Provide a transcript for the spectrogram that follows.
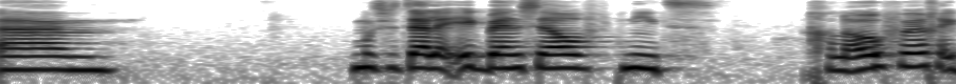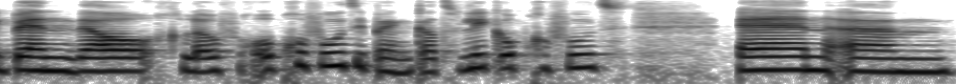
Um, ik moet vertellen, ik ben zelf niet gelovig. Ik ben wel gelovig opgevoed. Ik ben katholiek opgevoed. En um,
